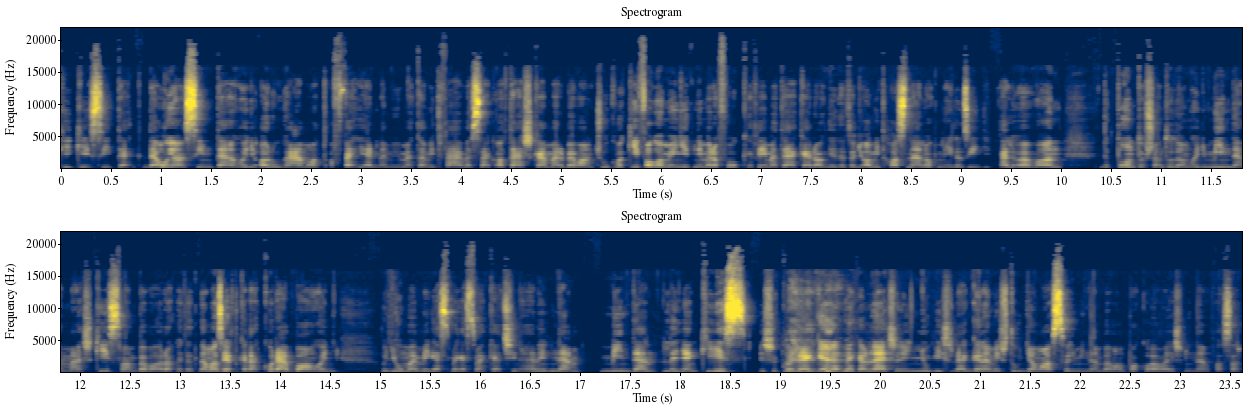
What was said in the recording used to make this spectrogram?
kikészítek. De olyan szinten, hogy a ruhámat, a fehér neműmet, amit felveszek, a táskám már be van csukva. Ki fogom még nyitni, mert a fogkefémet el kell rakni, tehát hogy amit használok még az így elő van, de pontosan tudom, hogy minden más kész van, be van rakva. Tehát nem azért kellek korábban, hogy hogy jó, majd még ezt meg ezt meg kell csinálni. Nem. Minden legyen kész, és akkor reggel nekem lehessen egy nyugis reggelem, és tudjam azt, hogy minden be van pakolva, és minden fasza.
